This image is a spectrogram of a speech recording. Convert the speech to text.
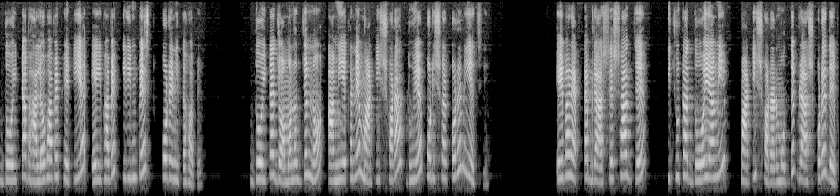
দইটা ভালোভাবে ফেটিয়ে এইভাবে ক্রিম পেস্ট করে নিতে হবে। দইটা জমানোর জন্য আমি এখানে মাটির সরা ধুয়ে পরিষ্কার করে নিয়েছি। এবার একটা ব্রাশের সাহায্যে কিছুটা দই আমি মাটির সরার মধ্যে ব্রাশ করে দেব।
